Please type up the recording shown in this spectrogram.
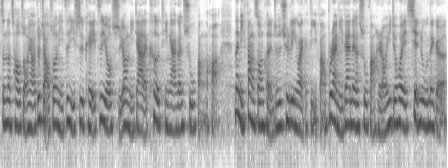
真的超重要。就假如说你自己是可以自由使用你家的客厅啊跟书房的话，那你放松可能就是去另外一个地方，不然你在那个书房很容易就会陷入那个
